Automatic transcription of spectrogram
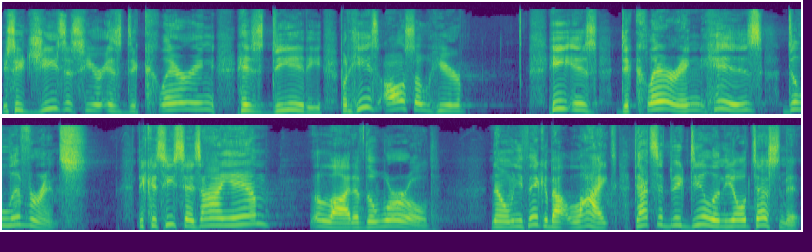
You see, Jesus here is declaring his deity, but he's also here he is declaring his deliverance because he says, I am the light of the world. Now, when you think about light, that's a big deal in the Old Testament.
